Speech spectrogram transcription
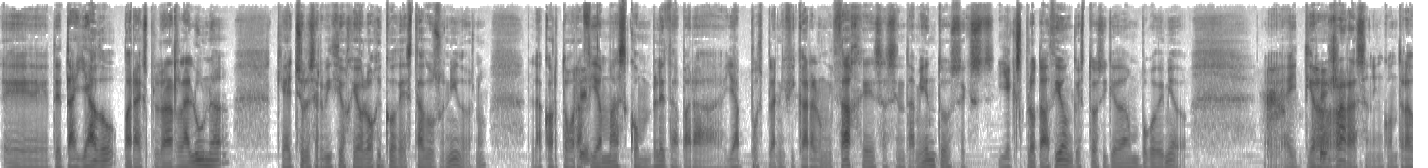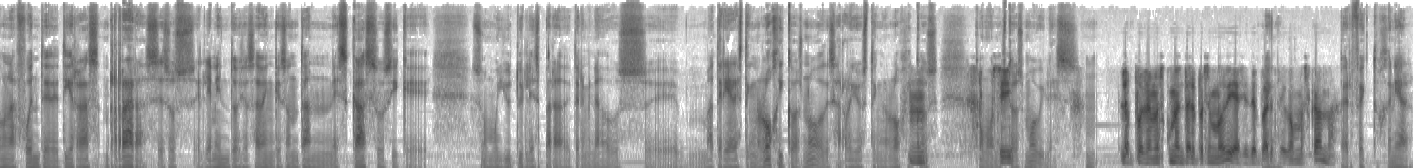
eh, detallado para explorar la Luna que ha hecho el Servicio Geológico de Estados Unidos. ¿no? La cartografía más completa para ya pues planificar alunizajes, asentamientos y explotación, que esto sí que da un poco de miedo. Hay tierras raras, han encontrado una fuente de tierras raras. Esos elementos ya saben que son tan escasos y que son muy útiles para determinados eh, materiales tecnológicos, ¿no? O desarrollos tecnológicos mm. como nuestros móviles. Mm. Lo podemos comentar el próximo día, si te parece, con más calma. Perfecto, genial.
